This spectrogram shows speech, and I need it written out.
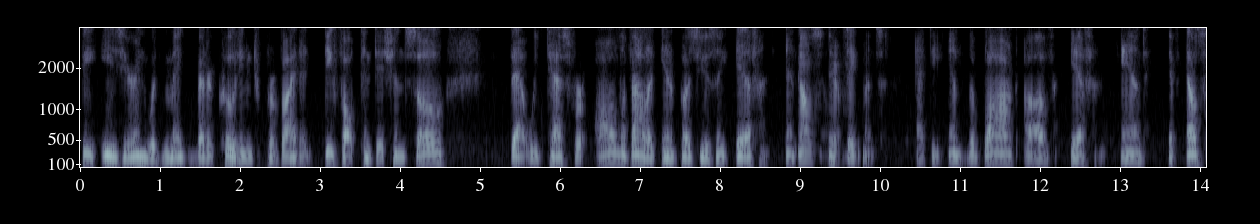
be easier and would make better coding to provide a default condition so that we test for all the valid inputs using if and else if statements. At the end of the block of if and if else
